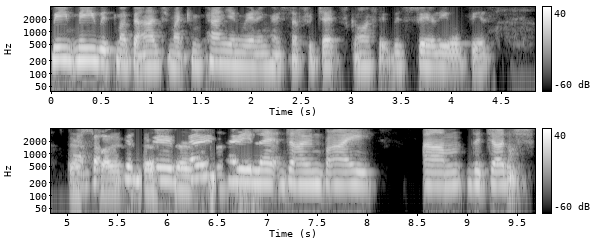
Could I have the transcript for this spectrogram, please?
me, me, with my badge, my companion wearing her suffragette scarf. It was fairly obvious. Uh, but I very, very, very let down by um, the judge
